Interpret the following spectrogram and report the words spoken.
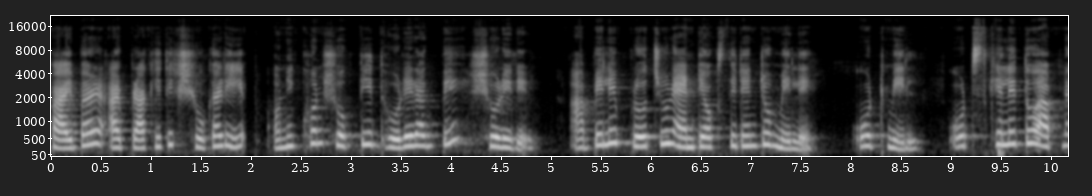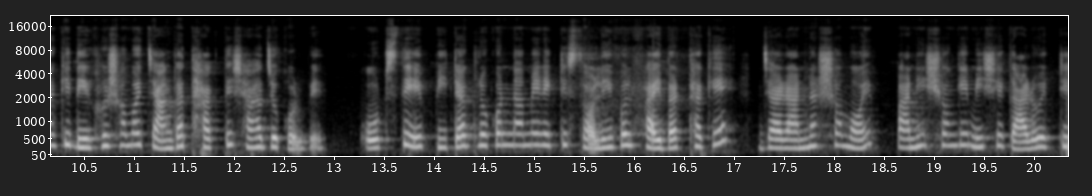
ফাইবার আর প্রাকৃতিক সুগারই অনেকক্ষণ শক্তি ধরে রাখবে শরীরের আপেলে প্রচুর অ্যান্টিঅক্সিডেন্টও মেলে। ওটমিল ওটস খেলে তো আপনাকে দীর্ঘ সময় চাঙ্গা থাকতে সাহায্য করবে। ওটসে বিটা গ্লুকন নামের একটি সলিউবল ফাইবার থাকে, যা রান্নার সময় পানির সঙ্গে মিশে গাঢ় একটি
